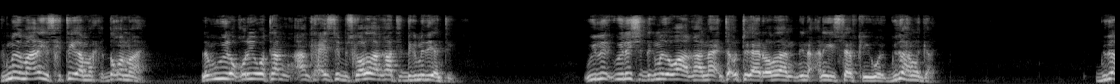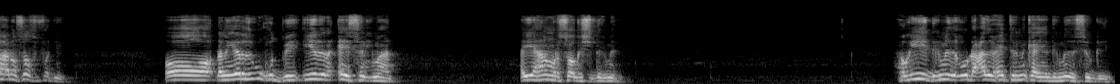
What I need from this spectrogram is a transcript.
Degmada ma aniga iska tegaa marka doqon maaha. Laba wiilo qoryo wataan aan kaxaystay biskooladaan qaatay degmadii aan tegey wiilasha degmada waa aqaanaa intaa u tagaa rabadaan dhinac aniga istaafkayga waay. Gudahan la galay gudahan saas u oo dhallinyaradii u khudbay iyadana aysan imaan. Ayaa hal mar soo gashay degmadii xogiyihii degmada u dhacday waxay tiri ninkaan yaa degmada soo geliyay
